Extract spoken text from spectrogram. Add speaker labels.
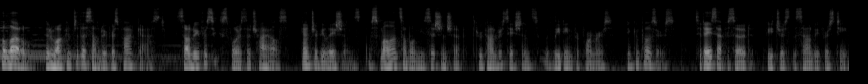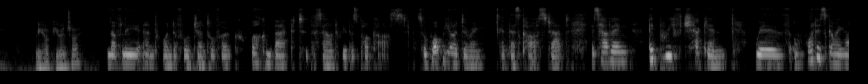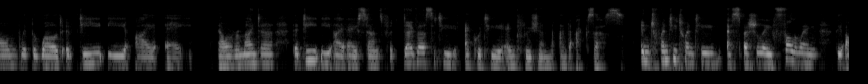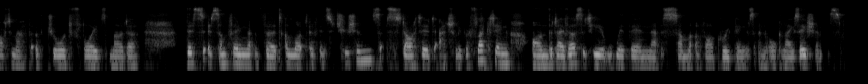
Speaker 1: Hello, and welcome to the Soundweavers podcast. Soundweavers explores the trials and tribulations of small ensemble musicianship through conversations with leading performers and composers. Today's episode features the Soundweavers team. We hope you enjoy.
Speaker 2: Lovely and wonderful gentlefolk, welcome back to the Soundweavers podcast. So, what we are doing in this cast chat is having a brief check in with what is going on with the world of DEIA. Now, a reminder that DEIA stands for Diversity, Equity, Inclusion, and Access. In 2020, especially following the aftermath of George Floyd's murder, this is something that a lot of institutions started actually reflecting on the diversity within some of our groupings and organizations.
